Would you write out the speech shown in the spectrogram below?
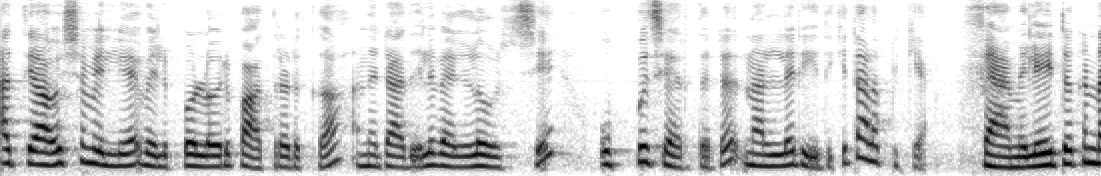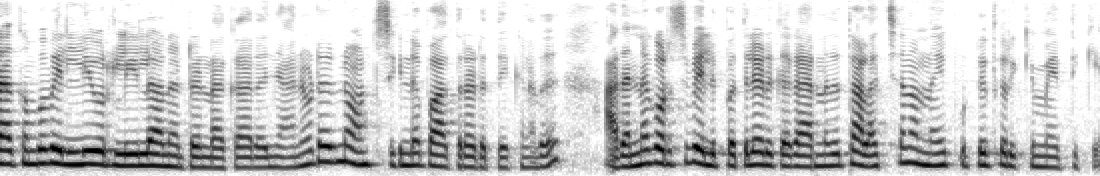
അത്യാവശ്യം വലിയ വലുപ്പമുള്ള ഒരു പാത്രം എടുക്കുക. എന്നിട്ട് അതിൽ വെള്ളം ഒഴിച്ച് ഉപ്പ് ചേർത്തിട്ട് നല്ല രീതിക്ക് തിളപ്പിക്കുക ഫാമിലി ആയിട്ടൊക്കെ ഉണ്ടാക്കുമ്പോൾ വലിയ ഉരുളിയിലാണ് കേട്ടോ ഉണ്ടാക്കാറ്. ഞാനിവിടെ ഒരു നോൺ സ്റ്റിക്കിന്റെ പാത്രം എടുത്തേക്കണത്. അതന്നെ കുറച്ച് വലുപ്പത്തിലെടുക്കുക കാരണം ഇത് തിളച്ച നന്നായി പൊട്ടി തെറിക്കുമ്പോഴത്തേക്ക്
